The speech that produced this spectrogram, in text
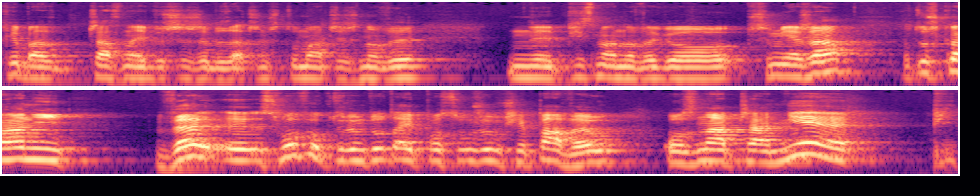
chyba czas najwyższy, żeby zacząć tłumaczyć nowy, pisma Nowego Przymierza. Otóż, kochani, we, e, słowo, którym tutaj posłużył się Paweł, oznacza nie pi,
